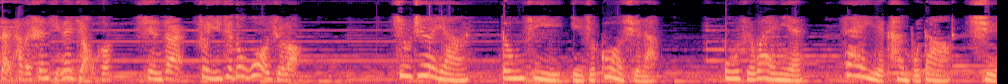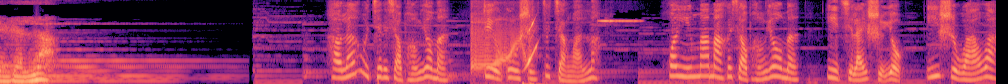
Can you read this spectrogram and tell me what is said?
在他的身体内搅和。现在这一切都过去了。就这样，冬季也就过去了。屋子外面再也看不到雪人了。”好了，我亲爱的小朋友们，这个故事就讲完了。欢迎妈妈和小朋友们一起来使用伊氏娃娃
